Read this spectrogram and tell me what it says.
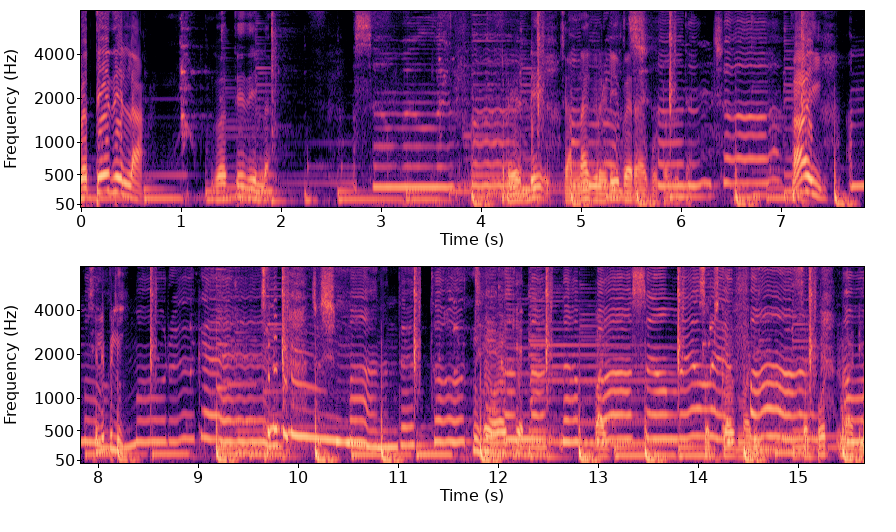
ಗೊತ್ತಿದ್ದಿಲ್ಲ. ಗೊತ್ತಿದ್ದಿಲ್ಲ. ರೆಡಿ ಚೆನ್ನಾಗಿ ರೆಡಿ ಬೇರೆ ಆಗ್ಬಿಟ್ಟು ಹಾಯ್ ಚಿಲಿಪಿಲಿ. ಸಬ್ಸ್ಕ್ರೈಬ್ ಮಾಡಿ. ಸಪೋರ್ಟ್ ಮಾಡಿ.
